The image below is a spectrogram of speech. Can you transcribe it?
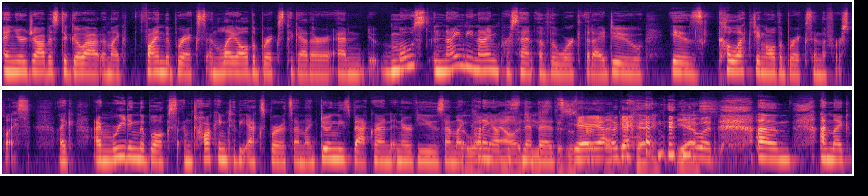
and your job is to go out and like find the bricks and lay all the bricks together. And most 99% of the work that i do is collecting all the bricks in the first place. Like i'm reading the books i'm talking to the experts i'm like doing these background interviews i'm like cutting out the snippets. This is yeah perfect. yeah okay, Okay. Yes. you would. Um, i'm like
